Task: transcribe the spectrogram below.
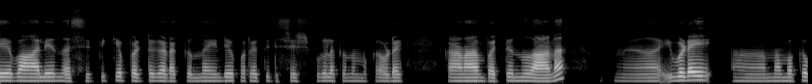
ദേവാലയം നശിപ്പിക്കപ്പെട്ട് കിടക്കുന്നതിന്റെ കുറേ തിരുശേഷിപ്പുകളൊക്കെ നമുക്കവിടെ കാണാൻ പറ്റുന്നതാണ്. ഇവിടെ നമുക്ക്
